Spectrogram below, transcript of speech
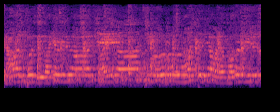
நாற்பது வயது நாட்டையாள மதுரையில்.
